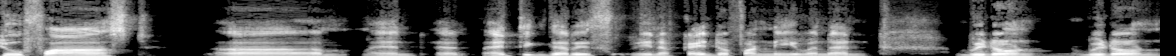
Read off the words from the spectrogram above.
too fast. Um, and, and I think there is you know kind of uneven, and we don't we don't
